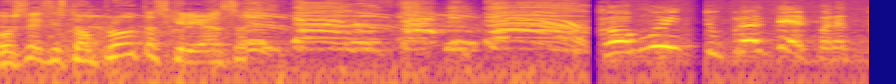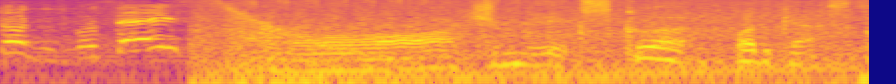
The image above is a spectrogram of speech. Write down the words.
Vocês estão prontas, crianças? Estamos, capitão! Com muito prazer para todos vocês. Hot Mix Club Podcast.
